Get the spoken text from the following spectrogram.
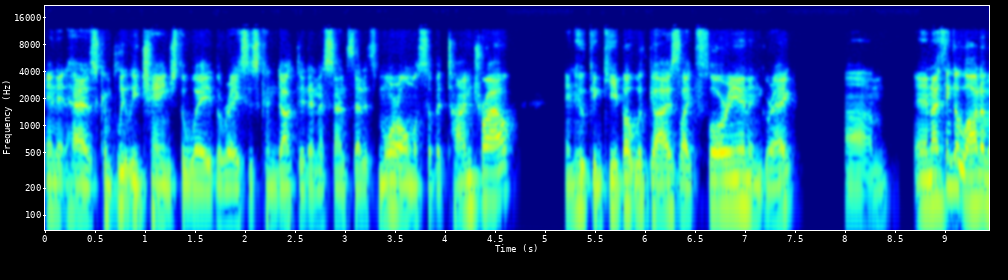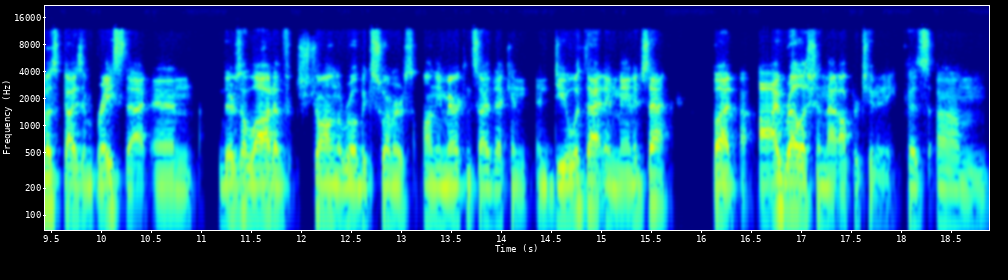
and it has completely changed the way the race is conducted in a sense that it's more almost of a time trial, and who can keep up with guys like Florian and Greg. Um, and I think a lot of us guys embrace that, and there's a lot of strong aerobic swimmers on the American side that can and deal with that and manage that. But I relish in that opportunity because um,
